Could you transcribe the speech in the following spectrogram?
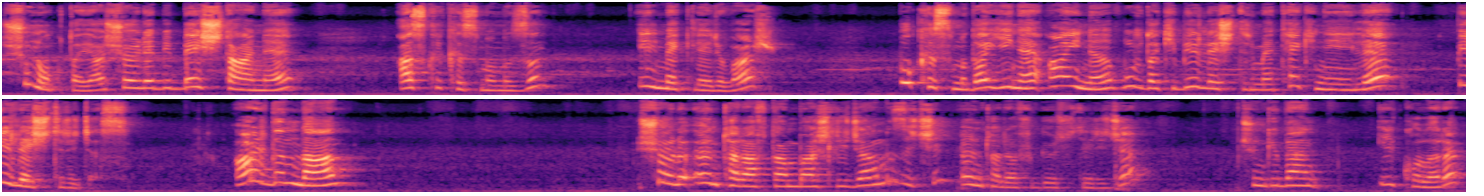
şu noktaya şöyle bir 5 tane askı kısmımızın ilmekleri var. Bu kısmı da yine aynı buradaki birleştirme tekniğiyle birleştireceğiz. Ardından şöyle ön taraftan başlayacağımız için ön tarafı göstereceğim. Çünkü ben ilk olarak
